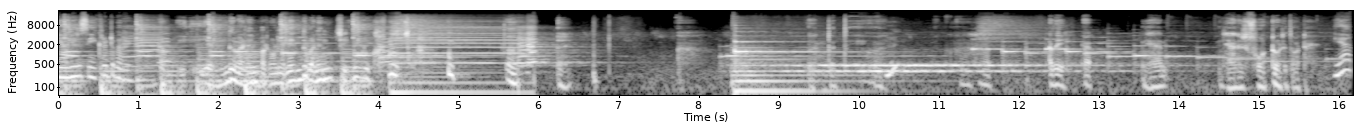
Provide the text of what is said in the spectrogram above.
ഞാനൊരു സീക്രട്ട് പറയട്ടെ? എന്ത് വേണേലും പറഞ്ഞോളൂ. എന്നെ എന്ത് വേണേലും ചെയ്തോളൂ. ദൈവമേ. അതെ ഞാൻ ഞാനൊരു ഫോട്ടോ എടുത്തോട്ടെ? Yeah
